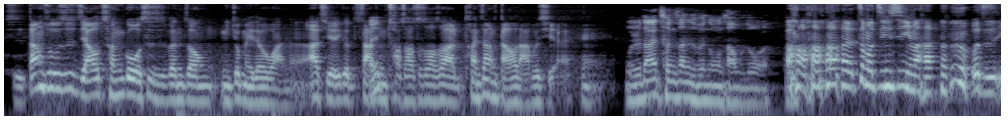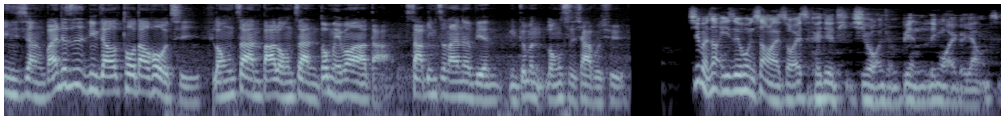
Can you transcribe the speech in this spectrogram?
是，当初是只要撑过四十分钟，你就没得玩了。阿奇尔一个沙兵唰唰唰唰唰，团战打都打不起来。我觉得大概撑三十分钟差不多了。哦，这么精细吗？我只是印象，反正就是你只要拖到后期，龙战、八龙战都没办法打，沙兵正在那边，你根本龙死下不去。基本上 EZ 混上来之后，SKT 的体系完全变另外一个样子，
